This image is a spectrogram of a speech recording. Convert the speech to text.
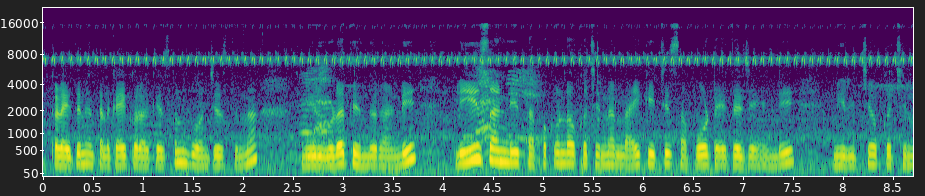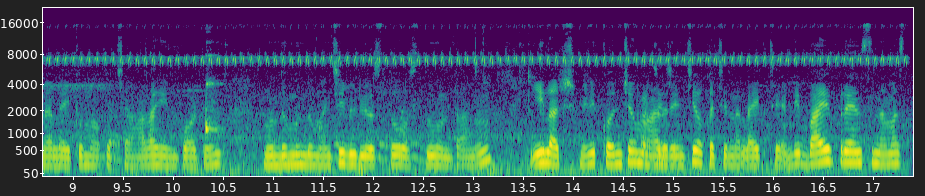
ఇక్కడైతే నేను తలకాయ కూరకేసుకొని భోంచేస్తున్నా. మీరు కూడా తిందురండి ప్లీజ్ అండి తప్పకుండా ఒక చిన్న లైక్ ఇచ్చి సపోర్ట్ అయితే చేయండి. మీరు ఇచ్చే ఒక చిన్న లైక్ మాకు చాలా ఇంపార్టెంట్. ముందు ముందు మంచి వీడియోస్తో వస్తూ ఉంటాను. ఈ లక్ష్మిని కొంచెం ఆదరించి ఒక చిన్న లైక్ చేయండి. బాయ్ ఫ్రెండ్స్ నమస్తే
